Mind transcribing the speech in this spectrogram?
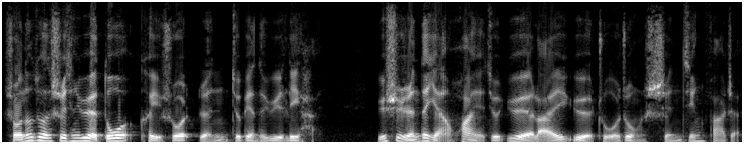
手能做的事情越多，可以说人就变得越厉害。于是人的演化也就越来越着重神经发展，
